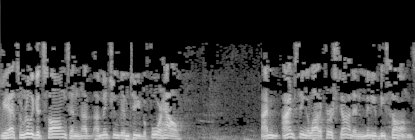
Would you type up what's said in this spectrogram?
we had some really good songs, and I've, I mentioned them to you before how I'm, I'm seeing a lot of 1 John in many of these songs.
